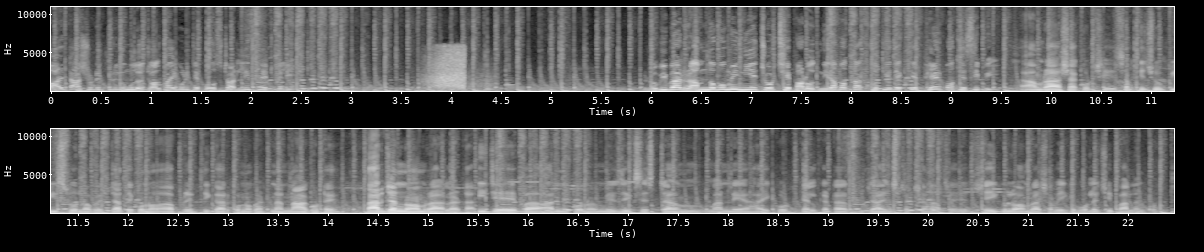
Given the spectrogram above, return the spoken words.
পাল্টা আসরে তৃণমূল জলপাইগুড়িতে পোস্টার লিফলেট বিলি রবিবার রামনবমী নিয়ে চড়ছে পারদ। নিরাপত্তা খতিয়ে দেখতে ফের পথে সিপি। আমরা আশা করছি সব কিছু পিসফুল হবে যাতে কোনো অপ্রীতিকার কোনো ঘটনা না ঘটে। তার জন্য আমরা অ্যালার্ট ডিজে বা অন্য কোনো মিউজিক সিস্টেম মাননীয় হাইকোর্ট ক্যালকাটার যা ইনস্ট্রাকশন আছে সেইগুলো আমরা সবাইকে বলেছি পালন করতে।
